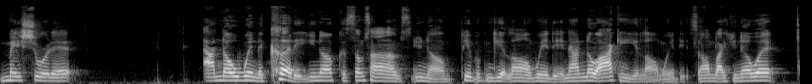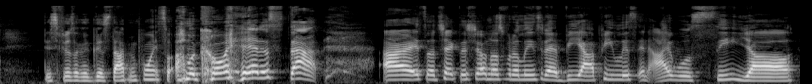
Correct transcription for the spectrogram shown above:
make sure that I know when to cut it, you know, because sometimes, you know, people can get long winded, and I know I can get long winded. So I'm like, you know what? This feels like a good stopping point, so I'm gonna go ahead and stop. All right, so check the show notes for the link to that VIP list, and I will see y'all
